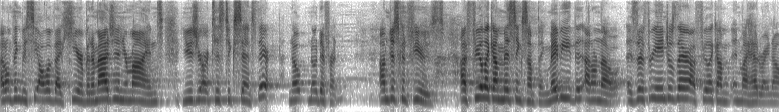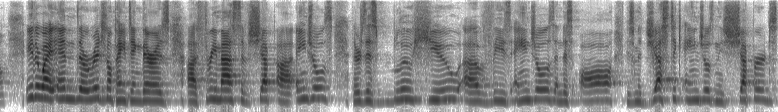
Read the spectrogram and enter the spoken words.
I don't think we see all of that here, but imagine in your minds, use your artistic sense. There, nope, no different. I'm just confused. I feel like I'm missing something. Maybe, I don't know. Is there three angels there? I feel like I'm in my head right now. Either way, in the original painting, there is uh, three massive shep- uh, angels. There's this blue hue of these angels and this awe, these majestic angels and these shepherds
